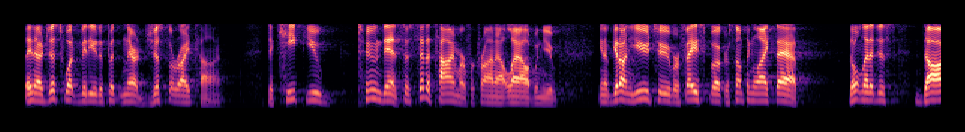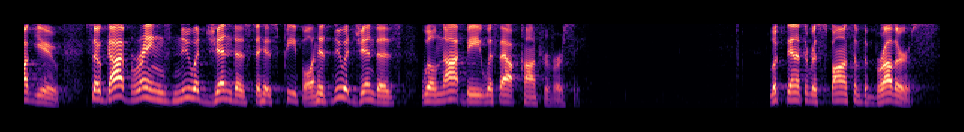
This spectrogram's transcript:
They know just what video to put in there at just the right time to keep you tuned in. So set a timer for crying out loud when you, you know, get on YouTube or Facebook or something like that. Don't let it just dog you. So God brings new agendas to his people, and his new agendas will not be without controversy. Look then at the response of the brothers,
